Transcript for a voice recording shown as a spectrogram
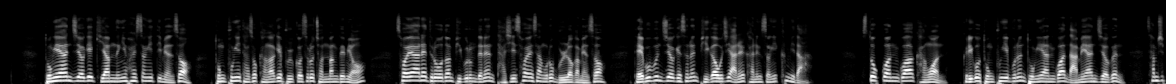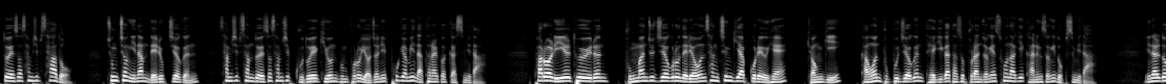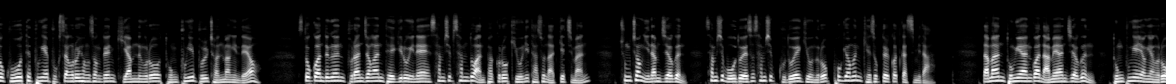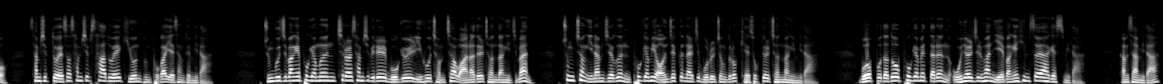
동해안 지역의 기압능이 활성이 뛰면서 동풍이 다소 강하게 불 것으로 전망되며 서해안에 들어오던 비구름대는 다시 서해상으로 물러가면서 대부분 지역에서는 비가 오지 않을 가능성이 큽니다. 수도권과 강원, 그리고 동풍이 부는 동해안과 남해안 지역은 30도에서 34도, 충청 이남 내륙 지역은 33도에서 39도의 기온 분포로 여전히 폭염이 나타날 것 같습니다. 8월 2일 토요일은 북만주 지역으로 내려온 상층 기압골에 의해 경기, 강원 북부 지역은 대기가 다소 불안정해 소나기 가능성이 높습니다. 이날도 9호 태풍의 북상으로 형성된 기압능으로 동풍이 불 전망인데요. 수도권 등은 불안정한 대기로 인해 33도 안팎으로 기온이 다소 낮겠지만 충청 이남 지역은 35도에서 39도의 기온으로 폭염은 계속될 것 같습니다. 다만 동해안과 남해안 지역은 동풍의 영향으로 30도에서 34도의 기온 분포가 예상됩니다. 중부지방의 폭염은 7월 31일 목요일 이후 점차 완화될 전당이지만 충청 이남 지역은 폭염이 언제 끝날지 모를 정도로 계속될 전망입니다. 무엇보다도 폭염에 따른 온열 질환 예방에 힘써야 하겠습니다. 감사합니다.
